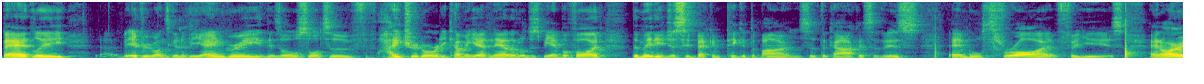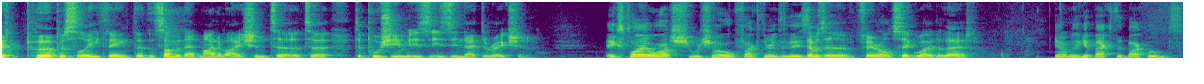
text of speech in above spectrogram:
badly. Everyone's going to be angry. There's all sorts of hatred already coming out now that'll just be amplified. The media just sit back and pick at the bones of the carcass of this and will thrive for years. And I purposely think that the, some of that motivation to, to, to push him is, is in that direction. Ex player watch, which I'll factor into this. That was a fair old segue to that. Yeah, I'm going to get back to the backwards.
